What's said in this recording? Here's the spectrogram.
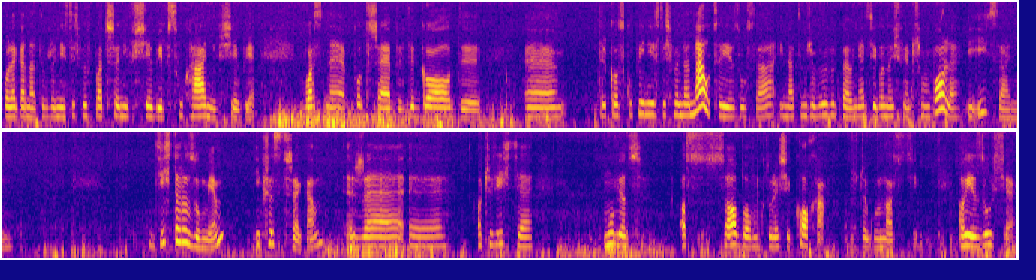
polega na tym, że nie jesteśmy wpatrzeni w siebie, wsłuchani w siebie, własne potrzeby, wygody, e, tylko skupieni jesteśmy na nauce Jezusa i na tym, żeby wypełniać Jego najświętszą wolę i iść za Nim. Dziś to rozumiem i przestrzegam, że e, oczywiście mówiąc osobom, które się kocha w szczególności, o Jezusie,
